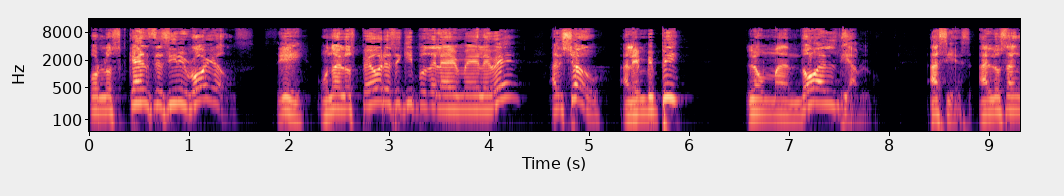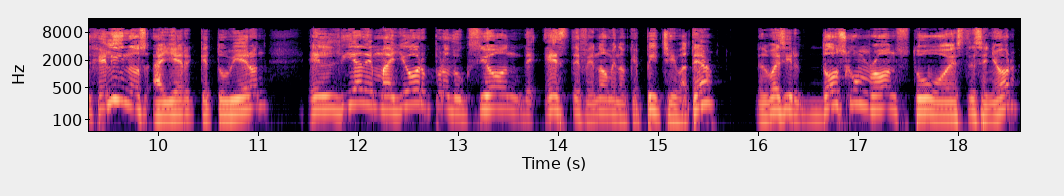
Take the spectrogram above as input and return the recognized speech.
por los Kansas City Royals. Sí, uno de los peores equipos de la MLB, al show, al MVP, lo mandó al diablo. Así es, a los angelinos ayer que tuvieron el día de mayor producción de este fenómeno que picha y batea, les voy a decir, dos home runs tuvo este señor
